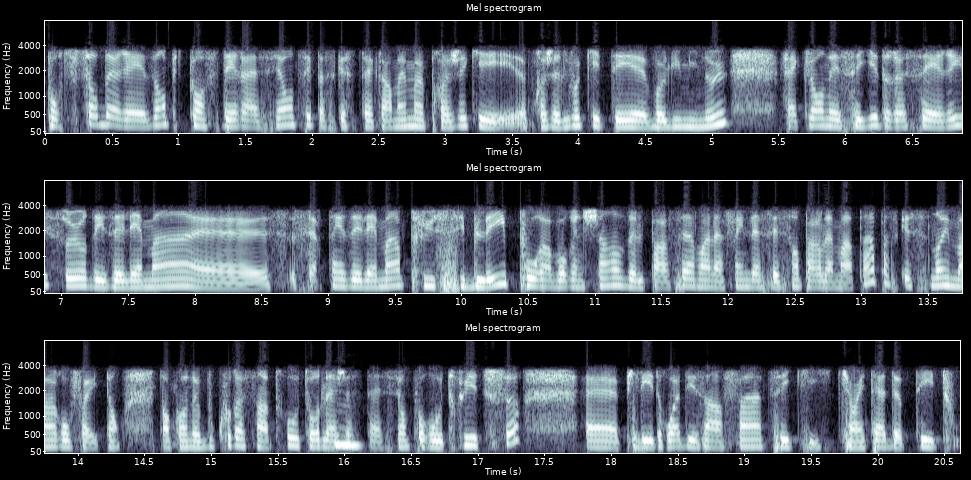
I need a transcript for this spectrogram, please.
pour toutes sortes de raisons puis de considérations, tu sais, parce que c'était quand même un projet qui est un projet de loi qui était volumineux. Fait que là, on a essayé de resserrer sur des éléments, euh, certains éléments plus ciblés pour avoir une chance de le passer avant la fin de la session parlementaire, parce que sinon il meurt au feuilleton. Donc on a beaucoup recentré autour de la mm. gestation pour autrui et tout ça, euh, puis les droits des enfants, tu sais, qui, qui ont été adoptés et tout.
